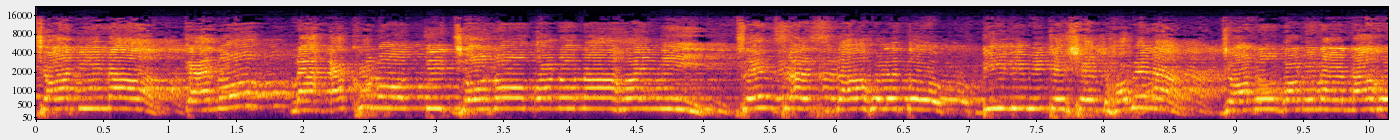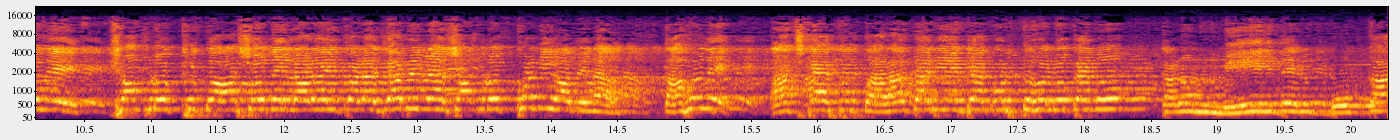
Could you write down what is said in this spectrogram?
জানি না। কেন? না, এখনও অব্দি জনগণনা না। তাহলে আজকে এত তাড়াতাড়ি এটা করতে হলো কেন? কারণ মেয়েদের বোকা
